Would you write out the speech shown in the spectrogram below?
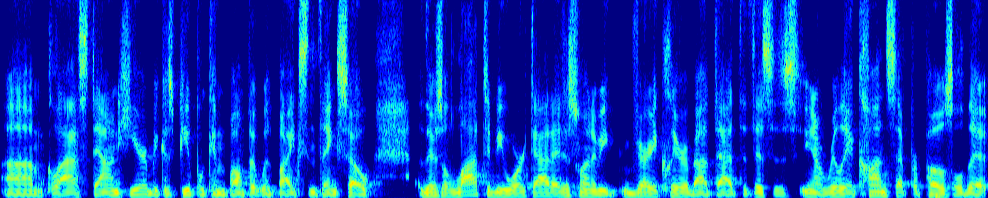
um, glass down here because people can bump it with bikes and things. So there's a lot to be worked out. I just want to be very clear about that, that this is, you know, really a concept proposal that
